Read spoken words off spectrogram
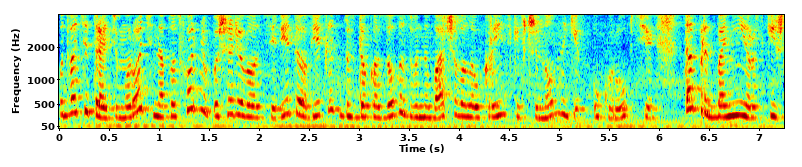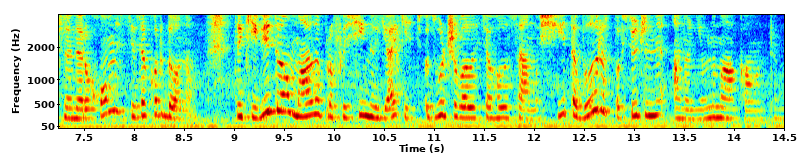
У 23-му році на платформі поширювалися відео, в яких бездоказово звинувачували українських чиновників у корупції та придбанні розкішної нерухомості за кордоном. Такі відео мали професійну якість, озвучувалися голосами ЩІ та були розповсюджені анонімними акаунтами.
